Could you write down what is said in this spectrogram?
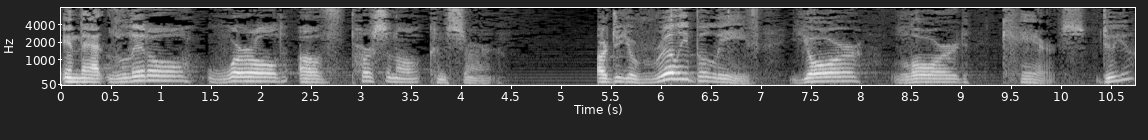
in that little world of personal concern? Or do you really believe your Lord cares? Do you?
